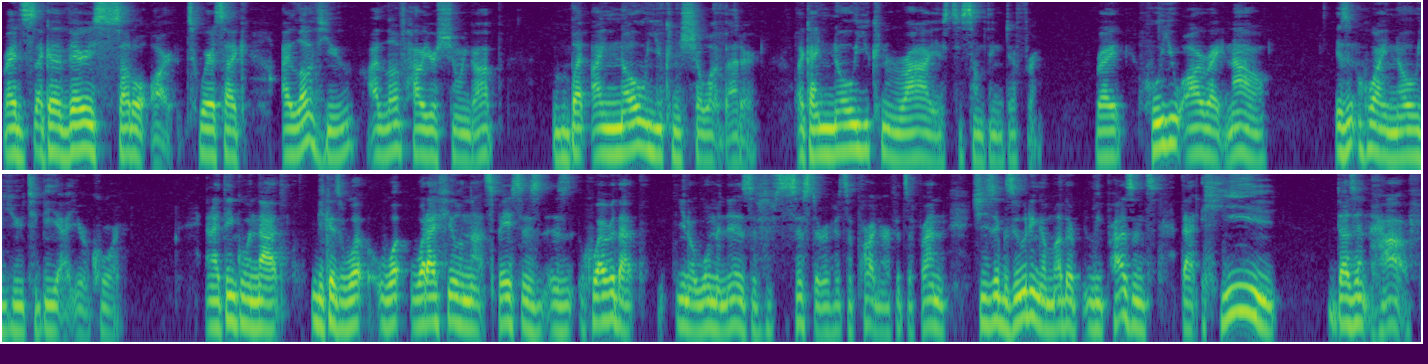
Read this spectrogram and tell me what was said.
right? It's like a very subtle art where it's like, I love you. I love how you're showing up, but I know you can show up better. Like, I know you can rise to something different, right? Who you are right now isn't who I know you to be at your core. And I think when that because what what what I feel in that space is is whoever that you know woman is, if it's a sister, if it's a partner, if it's a friend, she's exuding a motherly presence that he doesn't have.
